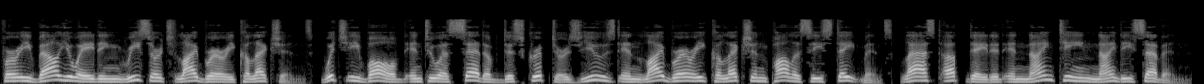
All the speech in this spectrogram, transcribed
for evaluating research library collections, which evolved into a set of descriptors used in library collection policy statements, last updated in 1997.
